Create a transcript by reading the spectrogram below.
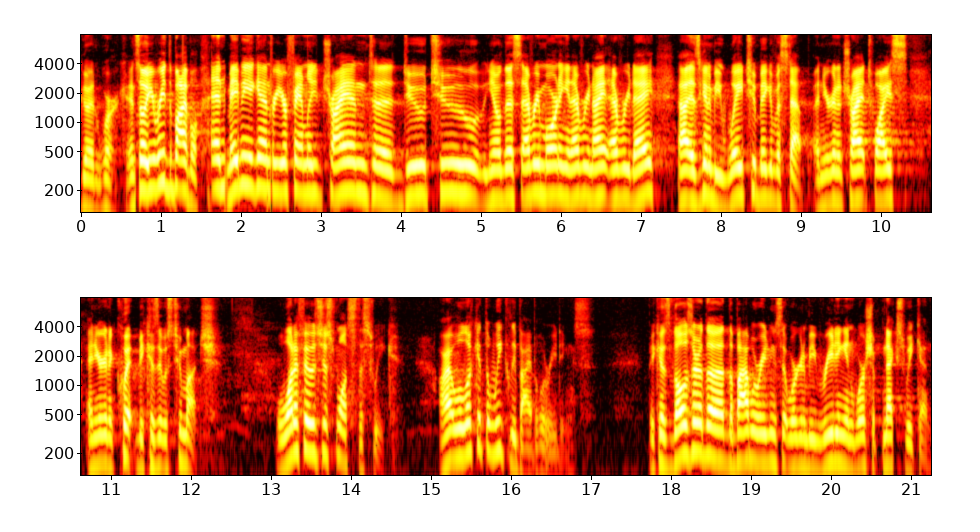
good work. And so you read the Bible, and maybe again for your family, trying to do two, you know, this every morning and every night, every day uh, is going to be way too big of a step. And you're going to try it twice, and you're going to quit because it was too much. What if it was just once this week? All right, we'll look at the weekly Bible readings because those are the, the Bible readings that we're going to be reading in worship next weekend.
